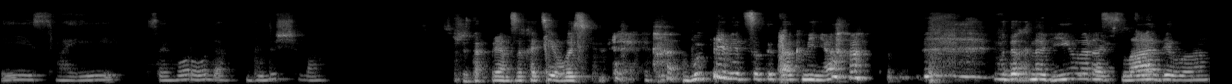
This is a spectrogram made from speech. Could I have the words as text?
и своей, своего рода будущего. Слушай, так прям захотелось выпрямиться, ты так меня вдохновила, расслабила.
